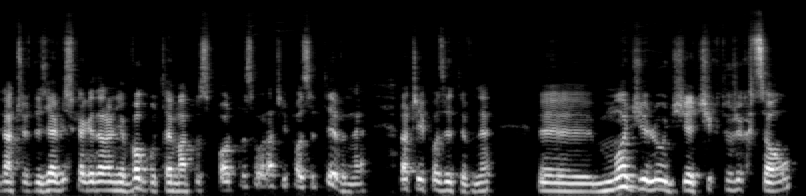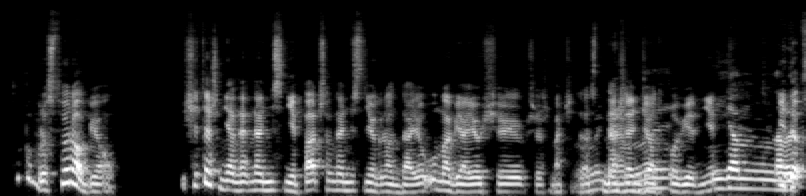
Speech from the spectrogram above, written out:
znaczy zjawiska generalnie wokół tematu sportu są raczej pozytywne. Raczej pozytywne. Yy, młodzi ludzie, ci, którzy chcą, to po prostu robią. I się też nie, na, na nic nie patrzą, na nic nie oglądają, umawiają się, przecież macie teraz No, narzędzia no odpowiednie. Ja Idą, nawet...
